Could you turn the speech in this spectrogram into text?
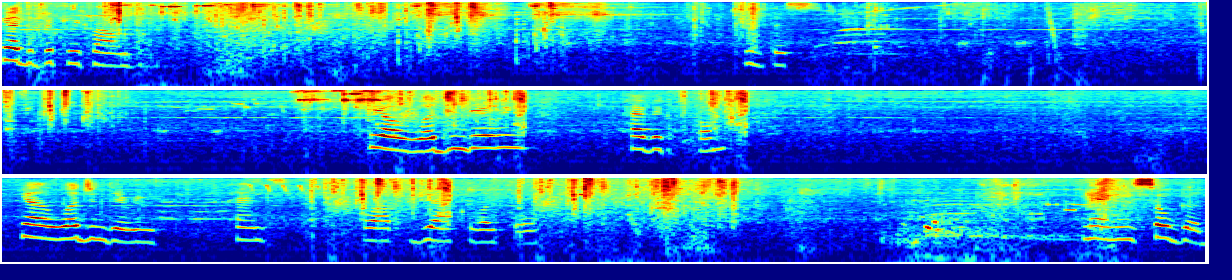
He had the victory crown. Use this. See how legendary Havoc pump? Yeah, legendary hands flapjack rifle. Man, he's so good.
